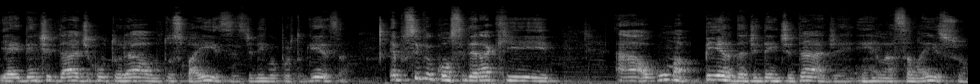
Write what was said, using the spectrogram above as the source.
e a identidade cultural dos países de língua portuguesa? É possível considerar que há alguma perda de identidade em relação a isso?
